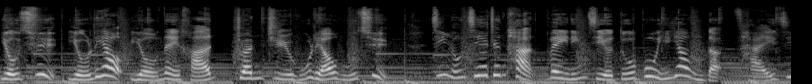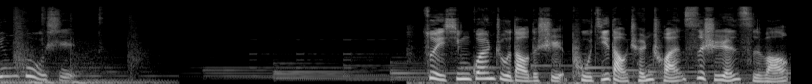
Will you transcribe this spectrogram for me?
有趣有料有内涵，专治无聊无趣。金融街侦探为您解读不一样的财经故事。最新关注到的是普吉岛沉船，四十人死亡，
